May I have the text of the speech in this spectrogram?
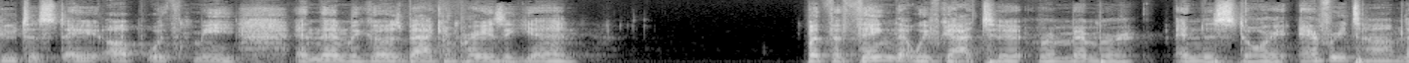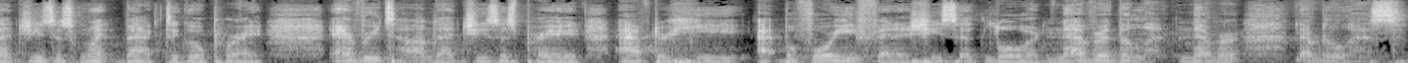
you to stay up with me. And then he goes back and prays again. But the thing that we've got to remember in this story, every time that Jesus went back to go pray, every time that Jesus prayed after he, before he finished, he said, Lord, nevertheless, never, nevertheless,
